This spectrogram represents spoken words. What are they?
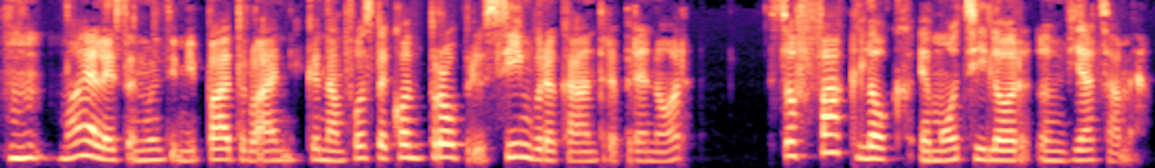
mai ales în ultimii patru ani, când am fost pe cont propriu, singură ca antreprenor, să fac loc emoțiilor în viața mea.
